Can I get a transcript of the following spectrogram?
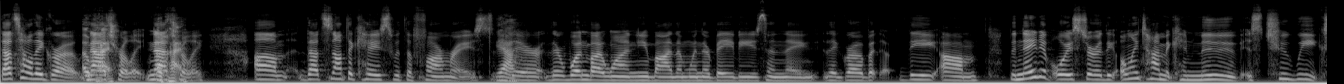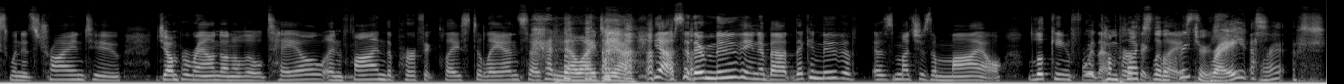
That's how they grow naturally. Okay. Naturally. Um, that's not the case with the farm raised. Yeah. They're they're one by one. You buy them when they're babies and they, they grow. But the um, the native oyster, the only time it can move is two weeks when it's trying to jump around on a little tail and find the perfect place to land. So I had no idea. yeah, so they're moving about. They can move a, as much as a mile looking for that Complex perfect little place. creatures. Right? Right.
